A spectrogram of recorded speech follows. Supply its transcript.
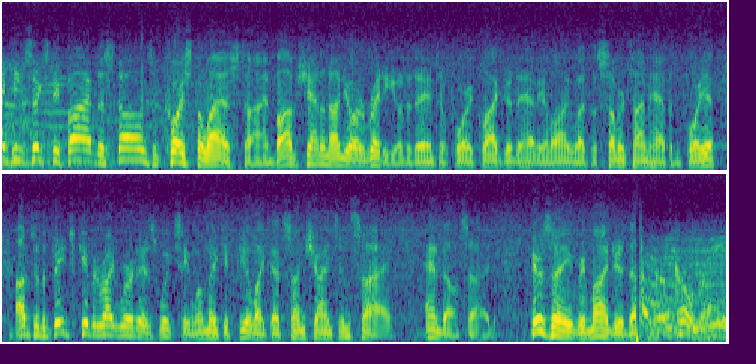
1965, The Stones, of course, the last time. Bob Shannon on your radio today until 4 o'clock. Good to have you along. Let the summertime happen for you. Out to the beach, keep it right where it is. Wixie will make you feel like that sun shines inside and outside. Here's a reminder that... W-I-X-Y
